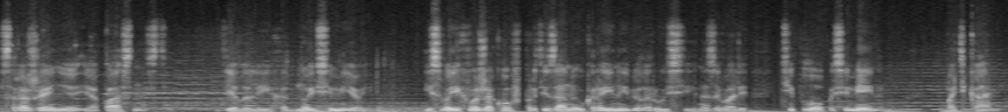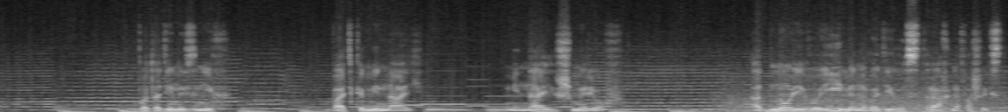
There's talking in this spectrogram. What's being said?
сражения и опасности делали их одной семьей. И своих вожаков партизаны Украины и Белоруссии называли тепло по-семейному, батьками. Вот один из них, батька Минай, Минай Шмырев. Одно его имя наводило страх на фашистов.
